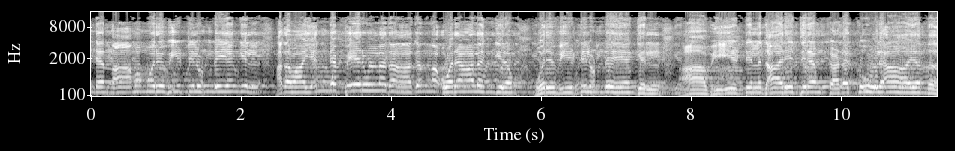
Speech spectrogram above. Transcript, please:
എന്റെ നാമം ഒരു വീട്ടിലുണ്ട് എങ്കിൽ അഥവാ എന്റെ പേരുള്ളതാകുന്ന ഒരാളെങ്കിലും ഒരു വീട്ടിലുണ്ട് എങ്കിൽ ആ വീട്ടിൽ ദാരിദ്ര്യം കടക്കൂല എന്ന്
